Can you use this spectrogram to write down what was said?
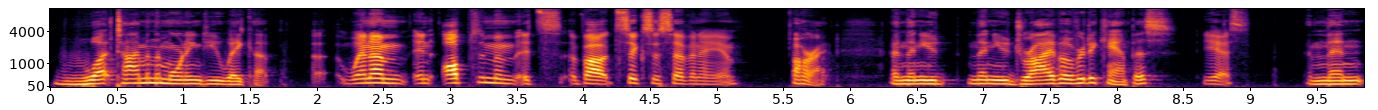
What time in the morning do you wake up? Uh, when I'm in optimum, it's about six or seven a.m. All right, and then you and then you drive over to campus, Yes, and then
